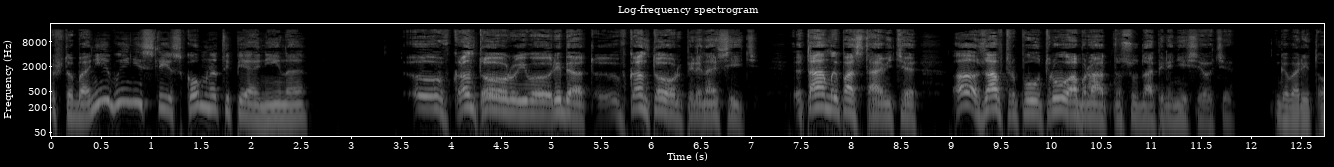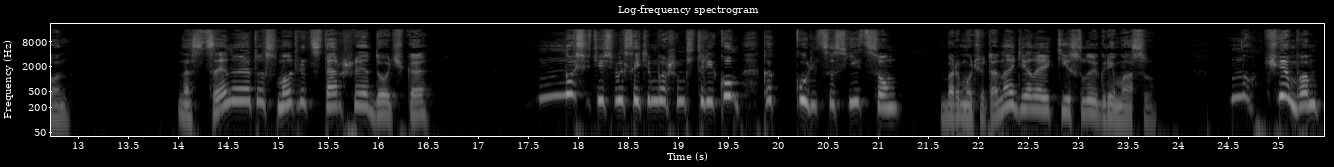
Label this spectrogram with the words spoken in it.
чтобы они вынесли из комнаты пианино. — В контору его, ребят, в контор переносить. Там и поставите, а завтра поутру обратно сюда перенесете, — говорит он. На сцену эту смотрит старшая дочка носитесь вы с этим вашим стариком, как курица с яйцом? — бормочет она, делая кислую гримасу. — Ну, чем вам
